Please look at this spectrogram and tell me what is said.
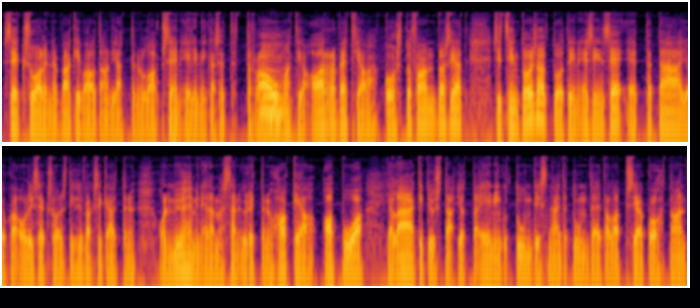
seksuaalinen väkivalta on jättänyt lapseen elinikäiset traumat mm. ja arvet ja kostofantasiat. Sitten siinä toisaalta tuotiin esiin se, että tämä, joka oli seksuaalisesti hyväksikäyttänyt, on myöhemmin elämässään yrittänyt hakea apua ja lääkitystä, jotta ei niinku tuntisi näitä tunteita lapsia kohtaan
